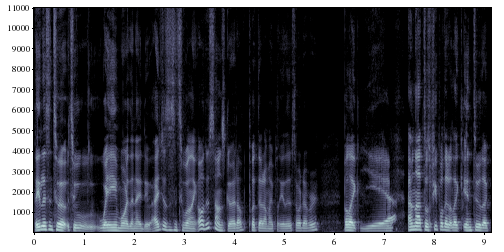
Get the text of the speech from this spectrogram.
They listen to it to way more than I do. I just listen to it like, oh, this sounds good. I'll put that on my playlist or whatever. But like, Yeah. I'm not those people that are like into the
